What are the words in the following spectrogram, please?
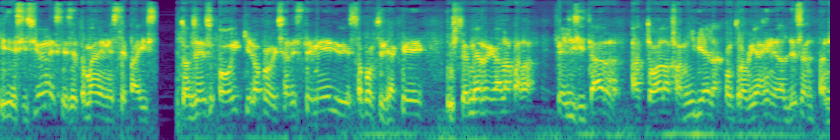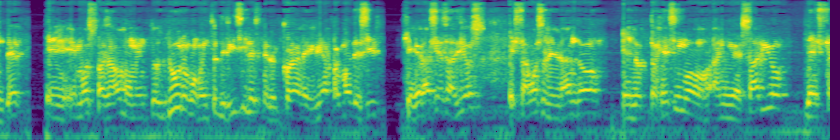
y decisiones que se toman en este país. Entonces hoy quiero aprovechar este medio y esta oportunidad que usted me regala para felicitar a toda la familia de la Contraloría General de Santander. Eh, hemos pasado momentos duros, momentos difíciles, pero con alegría podemos decir que gracias a Dios estamos celebrando el octogésimo aniversario de esta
